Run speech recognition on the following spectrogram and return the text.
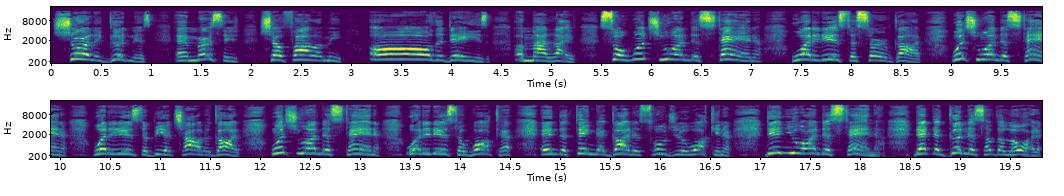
Surely goodness and mercy shall follow me all the days of my life. So once you understand what it is to serve God, once you understand what it is to be a child of God, once you understand what it is to walk in the thing that God has told you to walk in, then you understand that the goodness of the Lord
